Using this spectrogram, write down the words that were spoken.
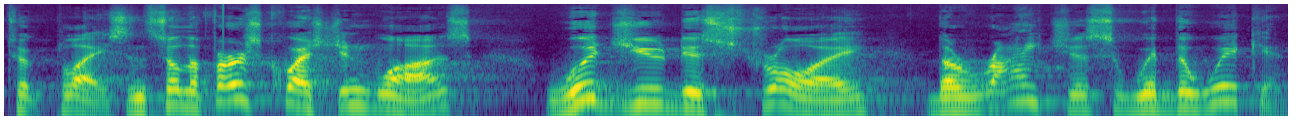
took place. And so the first question was Would you destroy the righteous with the wicked?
